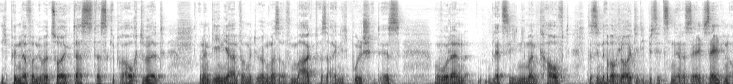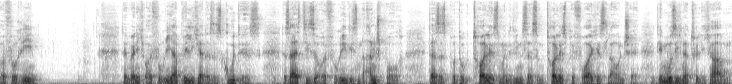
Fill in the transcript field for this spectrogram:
Ich bin davon überzeugt, dass das gebraucht wird. Und dann gehen die einfach mit irgendwas auf den Markt, was eigentlich Bullshit ist und wo dann letztlich niemand kauft. Das sind aber auch Leute, die besitzen ja sel selten Euphorie. Denn wenn ich Euphorie habe, will ich ja, dass es gut ist. Das heißt, diese Euphorie, diesen Anspruch, dass das Produkt toll ist, meine Dienstleistung toll ist, bevor ich es launche, den muss ich natürlich haben.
